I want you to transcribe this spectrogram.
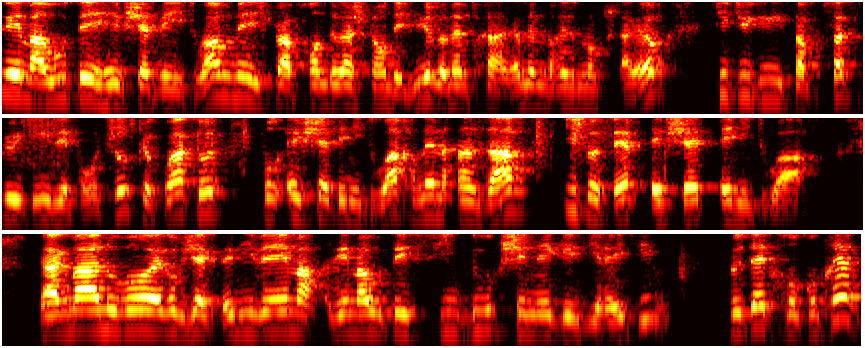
Les Maout et mais je peux apprendre de là, je peux en déduire le même, raisonnement que tout à l'heure. Si tu n'utilises pas pour ça, tu peux l'utiliser pour autre chose que quoi Que pour Efchet et Nitouar, même un zar, il peut faire Efchet et Nitouar. Ragma à nouveau, objecte. Peut-être au contraire,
